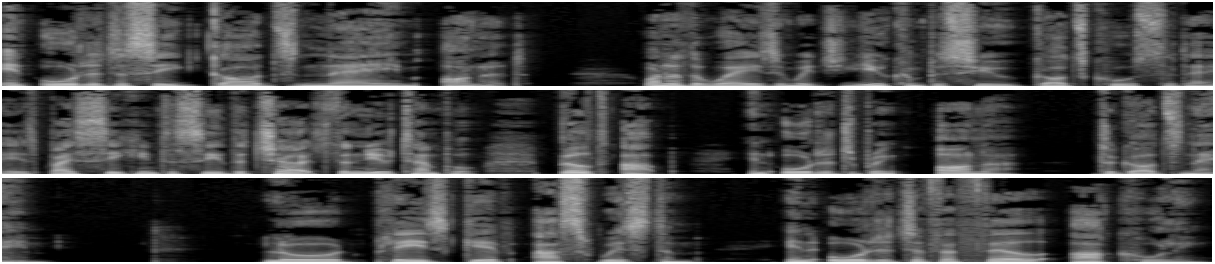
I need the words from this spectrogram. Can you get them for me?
in order to see God's name honored. One of the ways in which you can pursue God's cause today is by seeking to see the church, the new temple, built up in order to bring honor to God's name. Lord, please give us wisdom in order to fulfill our calling.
